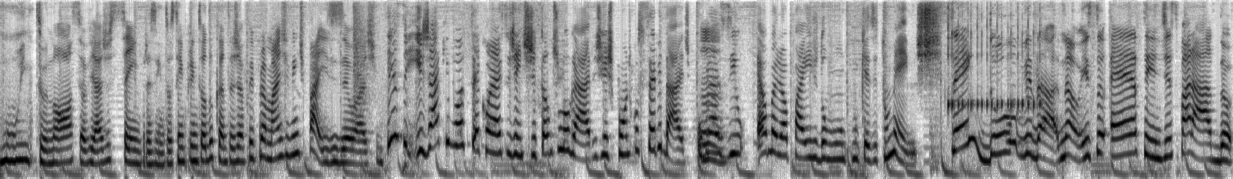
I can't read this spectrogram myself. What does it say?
Muito, nossa, eu viajo sempre, assim, tô sempre em todo canto. Eu já fui pra mais de 20 países, eu acho. E assim, e já que você conhece gente de tantos lugares, responde com sinceridade. O Hum. Brasil é o melhor país do mundo no quesito memes. Sem dúvida! Não, isso é assim, disparado.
